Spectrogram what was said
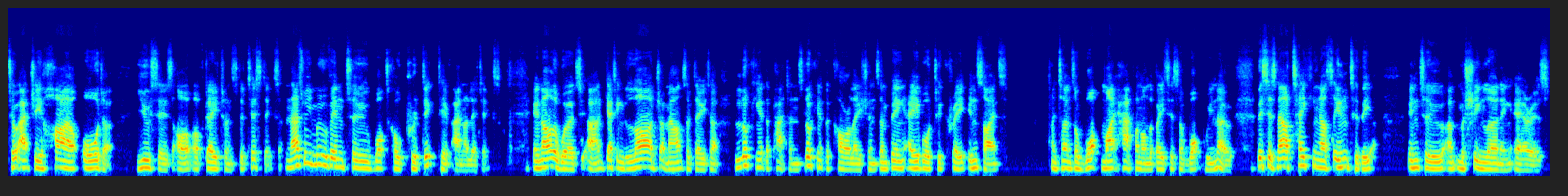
to actually higher order uses of, of data and statistics. And as we move into what's called predictive analytics, in other words, uh, getting large amounts of data, looking at the patterns, looking at the correlations, and being able to create insights in terms of what might happen on the basis of what we know. This is now taking us into the into uh, machine learning areas.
